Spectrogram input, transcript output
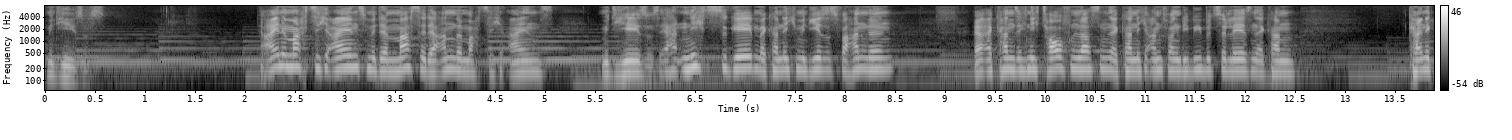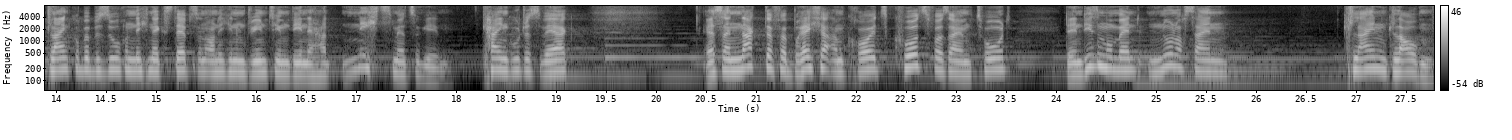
mit Jesus. Der eine macht sich eins mit der Masse, der andere macht sich eins mit Jesus. Er hat nichts zu geben, er kann nicht mit Jesus verhandeln. Er, kann sich nicht taufen lassen, er kann nicht anfangen, die Bibel zu lesen, er kann keine Kleingruppe besuchen, nicht Next Steps und auch nicht in einem Dream Team dienen. Er hat nichts mehr zu geben. Kein gutes Werk. Er ist ein nackter Verbrecher am Kreuz kurz vor seinem Tod, der in diesem Moment nur noch seinen kleinen Glauben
